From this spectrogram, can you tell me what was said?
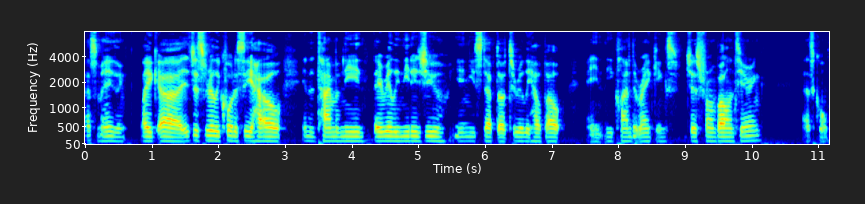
That's amazing. Like, uh, it's just really cool to see how, in the time of need, they really needed you, and you stepped up to really help out, and you climbed the rankings just from volunteering. That's cool.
